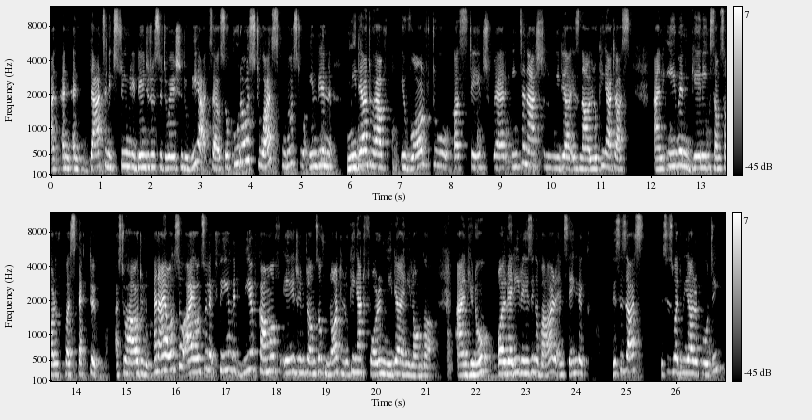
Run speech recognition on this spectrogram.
and, and, and that's an extremely dangerous situation to be at. So, so kudos to us, kudos to Indian media to have evolved to a stage where international media is now looking at us and even gaining some sort of perspective as to how to look. And I also, I also feel that we have come of age in terms of not looking at foreign media any longer. And, you know, already raising a bar and saying like, this is us, this is what we are reporting.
